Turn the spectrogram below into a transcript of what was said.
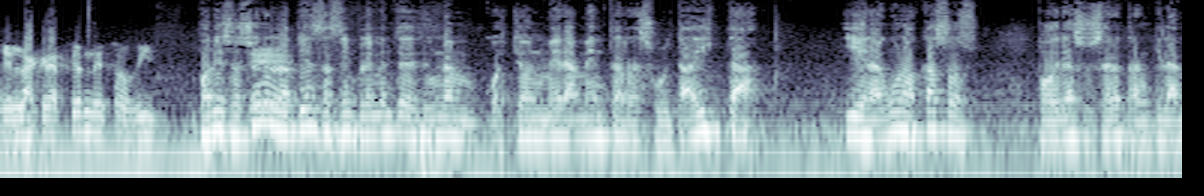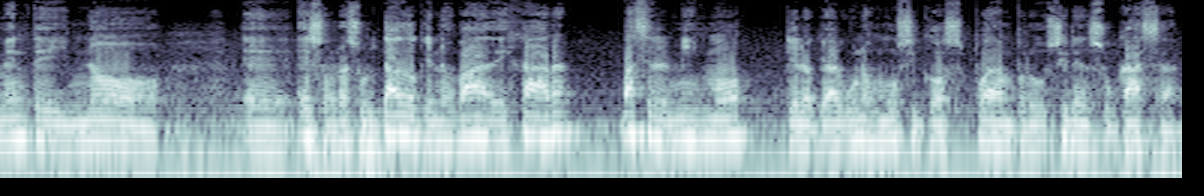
en la creación de esos bits. Por eso, si uno eh, lo piensa simplemente desde una cuestión meramente resultadista, y en algunos casos podría suceder tranquilamente y no. Eh, eso, el resultado que nos va a dejar va a ser el mismo que lo que algunos músicos puedan producir en su casa.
